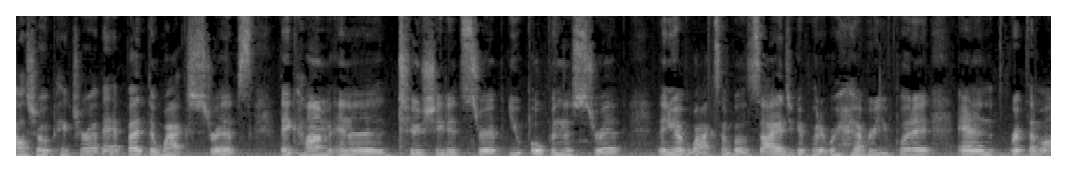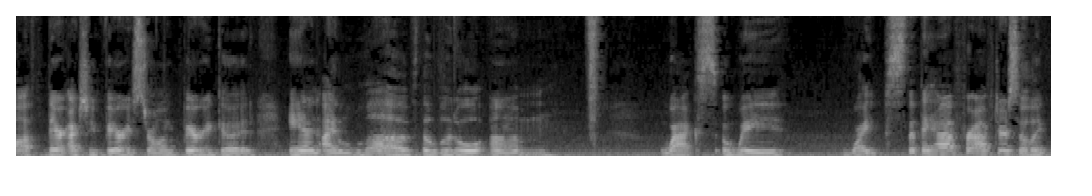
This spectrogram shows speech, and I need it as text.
I'll show a picture of it, but the wax strips, they come in a two sheeted strip. You open the strip, then you have wax on both sides. You can put it wherever you put it and rip them off. They're actually very strong, very good. And I love the little um, wax away wipes that they have for after. So like,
